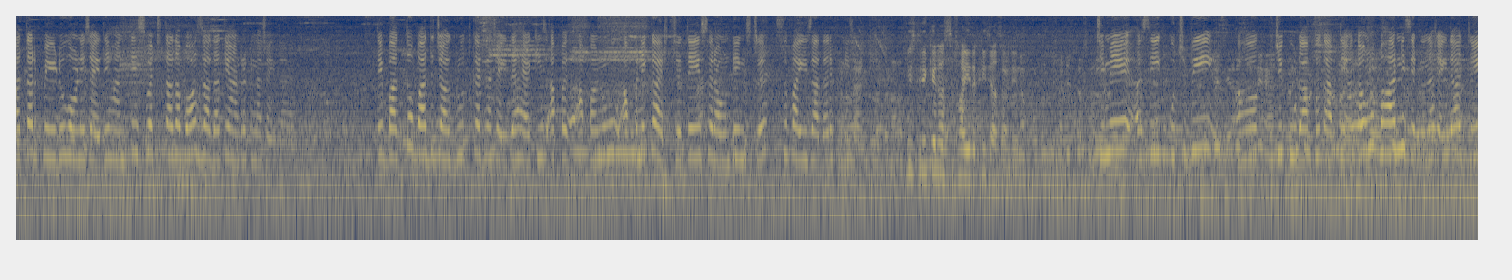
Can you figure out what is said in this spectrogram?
ਜ਼ਿਆਦਾਤਰ ਪੇੜ ਉਗਾਉਣੇ ਚਾਹੀਦੇ ਹਨ ਤੇ ਸਵੱਛਤਾ ਦਾ ਬਹੁਤ ਜ਼ਿਆਦਾ ਧਿਆਨ ਰੱਖਣਾ ਚਾਹੀਦਾ ਹੈ। ਤੇ ਵੱਧ ਤੋਂ ਵੱਧ ਜਾਗਰੂਕ ਕਰਨਾ ਚਾਹੀਦਾ ਹੈ ਕਿ ਆਪਾਂ ਨੂੰ ਆਪਣੇ ਘਰ 'ਚ ਤੇ ਸਰਾਊਂਡਿੰਗਸ 'ਚ ਸਫ਼ਾਈ ਜ਼ਿਆਦਾ ਰੱਖਣੀ ਚਾਹੀਦੀ ਹੈ। ਕਿਸ ਤਰੀਕੇ ਨਾਲ ਸਫ਼ਾਈ ਰੱਖੀ ਜਾ ਸਕਦੀ ਹੈ ਜਿਵੇਂ ਅਸੀਂ ਕੁਝ ਵੀ ਜੇ ਕੂੜਾ ਆਪਾਂ ਕਰਦੇ ਹਾਂ ਤਾਂ ਉਹਨੂੰ ਬਾਹਰ ਨਹੀਂ ਸਿੱਟਣਾ ਚਾਹੀਦਾ। ਜੇ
